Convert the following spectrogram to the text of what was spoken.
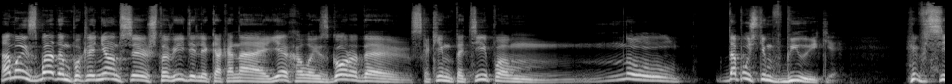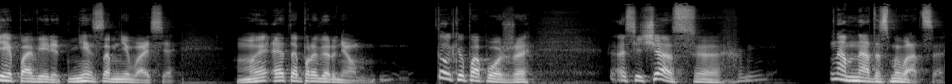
А мы с Бадом поклянемся, что видели, как она ехала из города с каким-то типом, ну, допустим, в Бьюике. Все поверят, не сомневайся. Мы это провернем. Только попозже. А сейчас э, нам надо смываться.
